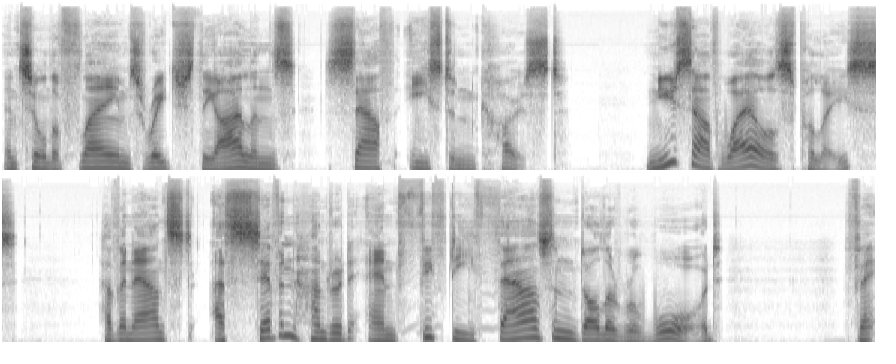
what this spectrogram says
until the flames reached the island's southeastern coast. New South Wales Police have announced a $750,000 reward for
